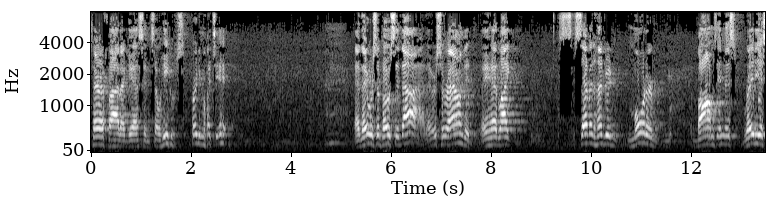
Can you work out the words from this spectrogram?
terrified, I guess, and so he was pretty much it. And they were supposed to die. They were surrounded. They had like 700 mortar bombs in this radius,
